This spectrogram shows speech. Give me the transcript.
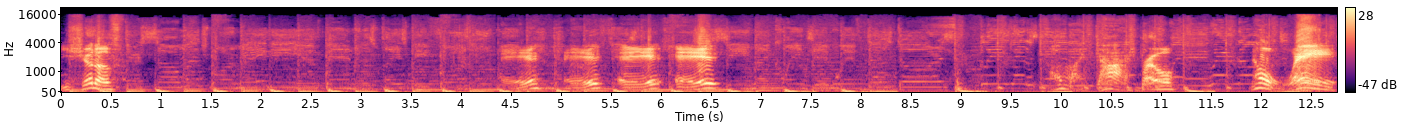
You should have. Hey, eh, eh, hey, eh, hey, hey. Oh my gosh, bro. No way.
